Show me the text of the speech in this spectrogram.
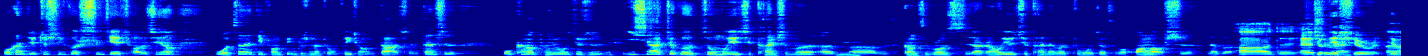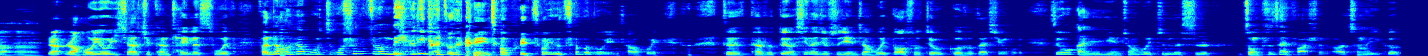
我感觉这是一个世界潮，就像我在的地方并不是那种非常大城，但是。我看到朋友就是一下这个周末又去看什么呃呃 Guns Roses，然后又去看那个中国叫什么黄老师那个啊对就 Ed Sheeran 对吧？嗯然然后又一下去看 Taylor Swift，反正好像我我说你怎么每个礼拜都在看演唱会？怎么有这么多演唱会？对他说对啊，现在就是演唱会到处就有歌手在巡回，所以我感觉演唱会真的是总是在发生啊，成了一个。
